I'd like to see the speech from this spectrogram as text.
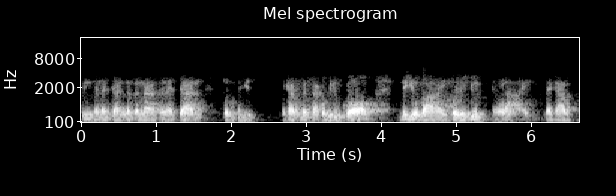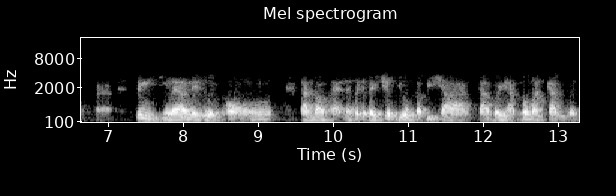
ซึ่งท่านอาจารย์รัตนาท่านอาจารย์สมพิษนะครับนักศึกษาก็ไปดูกรอบนโยบายกลยุทธ์ทั้งหลายนะครับซึ่งจริงๆแล้วในส่วนของการวางแผนนั้นก็จะไปเชื่อมโยงกับวิชาการบริหารงบประมาณการเงิน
